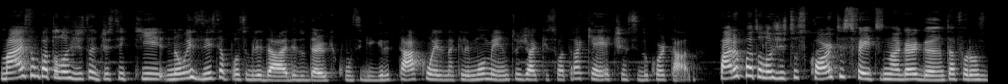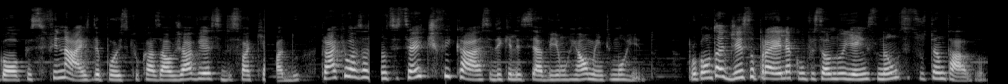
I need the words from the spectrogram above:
Mas um patologista disse que não existe a possibilidade do Derek conseguir gritar com ele naquele momento, já que sua traqueia tinha sido cortada. Para o patologista, os cortes feitos na garganta foram os golpes finais depois que o casal já havia sido esfaqueado, para que o assassino se certificasse de que eles haviam realmente morrido. Por conta disso, para ele, a confissão do Jens não se sustentava.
